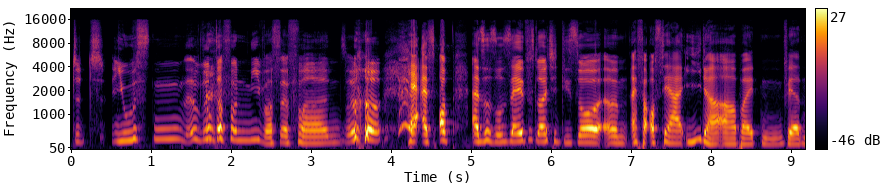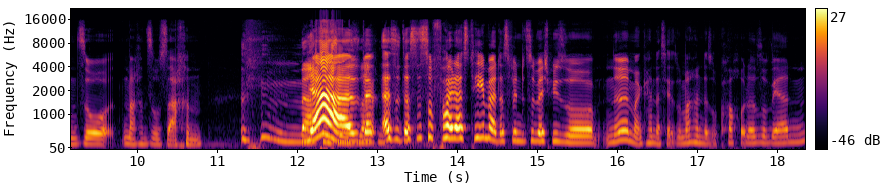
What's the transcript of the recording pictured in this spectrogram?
Das Houston wird davon nie was erfahren. So. Hä, als ob, also so selbst Leute, die so ähm, einfach auf der AIDA arbeiten, werden so, machen so Sachen ja, so also das ist so voll das Thema, dass wenn du zum Beispiel so, ne, man kann das ja so machen, da so Koch oder so werden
